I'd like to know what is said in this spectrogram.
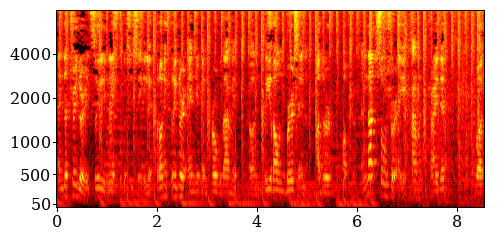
And the trigger, it's really nice because it's an electronic trigger and you can program it on 3 round bursts and other options. I'm not so sure, I haven't tried it, but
